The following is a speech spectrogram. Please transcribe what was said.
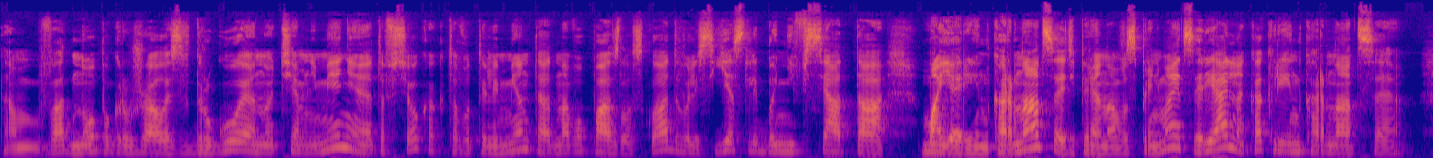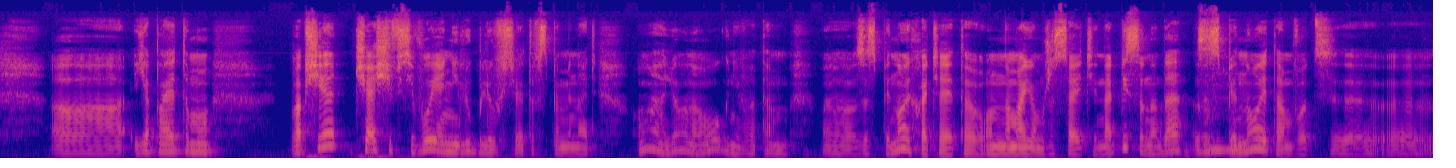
там в одно погружалась, в другое, но тем не менее это все как-то вот элементы одного пазла складывались. Если бы не вся та моя реинкарнация, теперь она воспринимается реально как реинкарнация. Э, я поэтому Вообще, чаще всего я не люблю все это вспоминать. А, Алена Огнева там э, за спиной, хотя это он на моем же сайте написано, да, за спиной там вот э,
